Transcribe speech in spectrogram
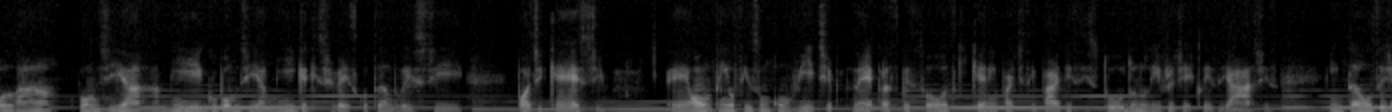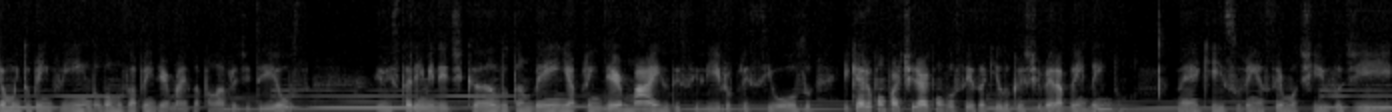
Olá, bom dia, amigo, bom dia, amiga que estiver escutando este podcast. É, ontem eu fiz um convite né, para as pessoas que querem participar desse estudo no livro de Eclesiastes. Então, seja muito bem-vindo, vamos aprender mais da palavra de Deus. Eu estarei me dedicando também a aprender mais desse livro precioso e quero compartilhar com vocês aquilo que eu estiver aprendendo, né? Que isso venha a ser motivo de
